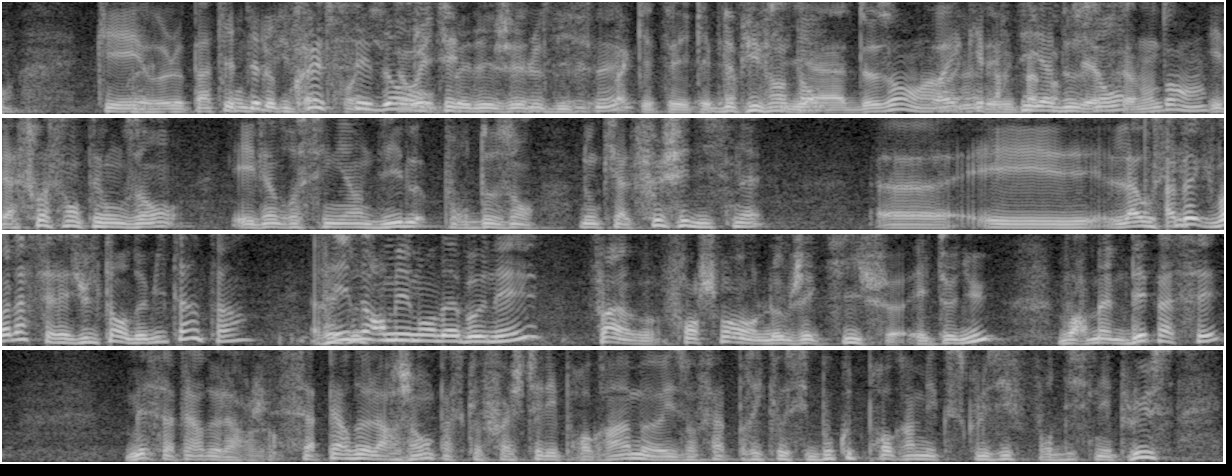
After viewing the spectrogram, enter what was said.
qui est euh, le Qui patron était le précédent PDG de le- Disney. Bah, qui était, qui est Depuis parti 20 il y a ans. deux ans. hein. Qui est Il est parti pas il y a deux ans. très longtemps. hein. Il a 71 ans et il vient de signer un deal pour deux ans. Donc il y a le feu chez Disney. Euh, et là aussi, Avec voilà ses résultats en demi-teinte. hein. Énormément d'abonnés. Enfin, franchement, l'objectif est tenu, voire même dépassé, mais ça perd de l'argent. ça perd de l'argent parce qu'il faut acheter les programmes. Ils ont fabriqué aussi beaucoup de programmes exclusifs pour Disney+.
